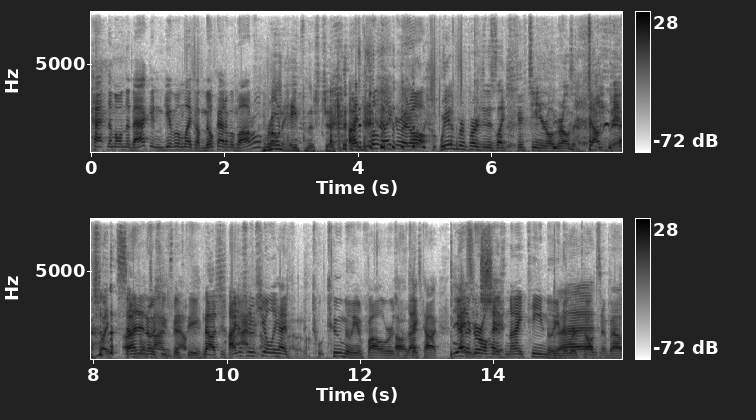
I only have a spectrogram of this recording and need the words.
pat them on the back and give them like a milk out of a bottle. Rone hates this chick. I don't like her at all. We have referred to this like 15 year old girl as a dumb bitch like several I didn't know times she's now. 15. No, she's. I just knew don't she know. only had tw- two million followers Oh, on TikTok. The other peasant girl has shit. 19 million that we're talking about.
